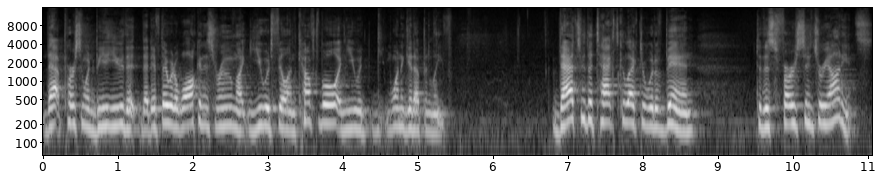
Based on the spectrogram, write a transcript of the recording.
that person would be to you, that, that if they were to walk in this room, like you would feel uncomfortable and you would want to get up and leave. That's who the tax collector would have been to this first century audience,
